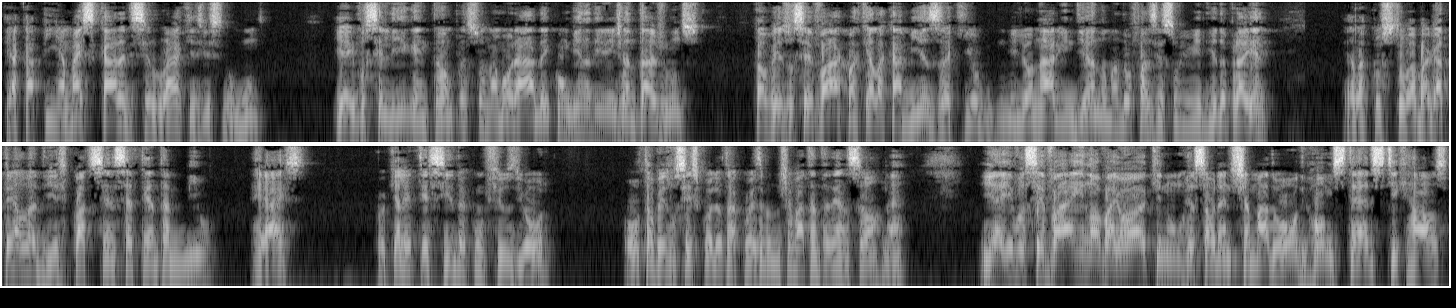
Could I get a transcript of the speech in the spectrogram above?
que é a capinha mais cara de celular que existe no mundo. E aí você liga então para sua namorada e combina de irem jantar juntos. Talvez você vá com aquela camisa que o milionário indiano mandou fazer sob medida para ele. Ela custou a bagatela de 470 mil reais, porque ela é tecida com fios de ouro. Ou talvez você escolha outra coisa para não chamar tanta atenção, né? E aí você vai em Nova York num restaurante chamado Old Homestead Steakhouse,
